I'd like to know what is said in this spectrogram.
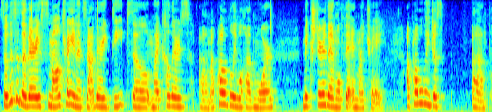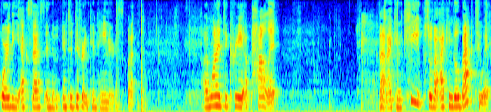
So this is a very small tray and it's not very deep, so my colors, um, I probably will have more mixture than will fit in my tray. I'll probably just um, pour the excess into, into different containers, but I wanted to create a palette that I can keep so that I can go back to it.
